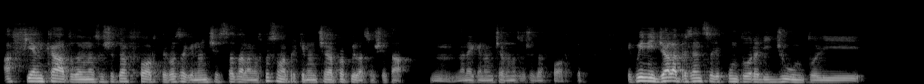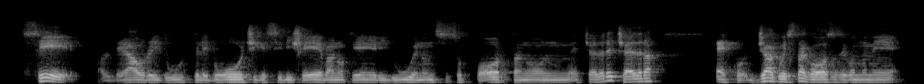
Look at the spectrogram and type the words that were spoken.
affiancato da una società forte, cosa che non c'è stata l'anno scorso, ma perché non c'era proprio la società, mm, non è che non c'era una società forte. E quindi già la presenza del punto ora di Giuntoli, se al di là di tutte le voci che si dicevano che i due non si sopportano, eccetera, eccetera, ecco, già questa cosa secondo me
